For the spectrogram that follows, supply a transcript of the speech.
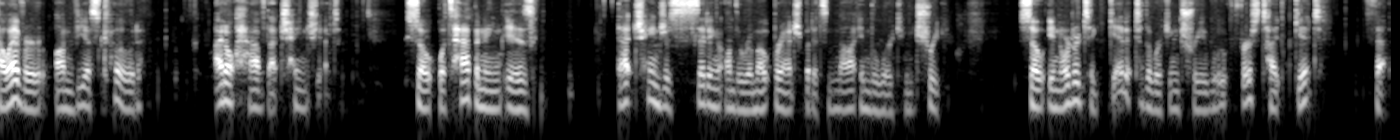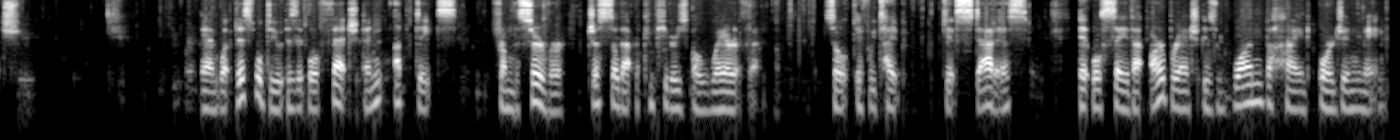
However, on VS Code, I don't have that change yet. So what's happening is that change is sitting on the remote branch, but it's not in the working tree. So in order to get it to the working tree, we'll first type git fetch. And what this will do is it will fetch any updates from the server just so that our computer is aware of them. So if we type git status, it will say that our branch is one behind origin main.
